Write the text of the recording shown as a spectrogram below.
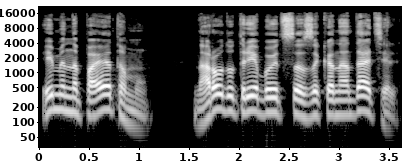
Именно поэтому народу требуется законодатель,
